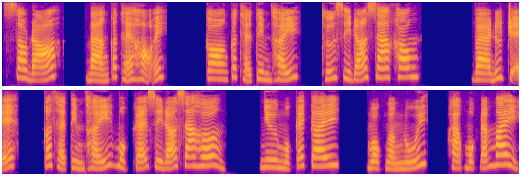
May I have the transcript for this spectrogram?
Sau đó, bạn có thể hỏi, con có thể tìm thấy thứ gì đó xa không? Và đứa trẻ có thể tìm thấy một cái gì đó xa hơn, như một cái cây, một ngọn núi hoặc một đám mây.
